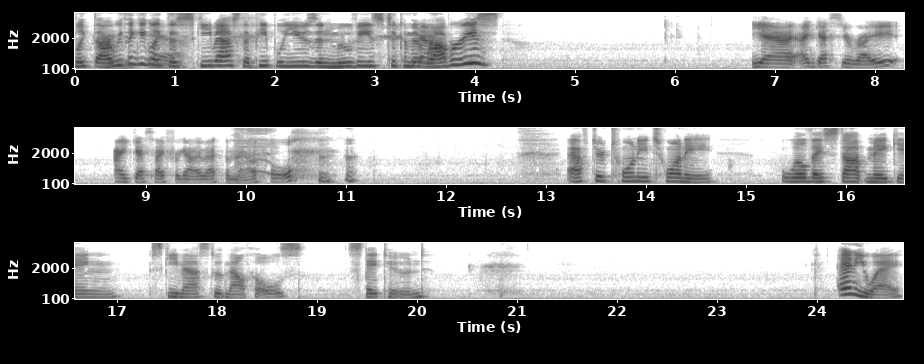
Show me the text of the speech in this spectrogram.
Like, are we thinking like the ski mask that people use in movies to commit No. robberies? yeah. I guess you're right. I guess I forgot about the mouth hole. After 2020, will they stop making ski masks with mouth holes? Stay tuned. Anyway,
